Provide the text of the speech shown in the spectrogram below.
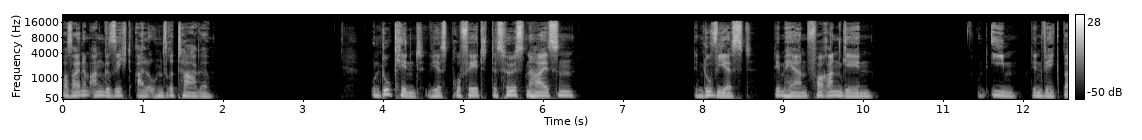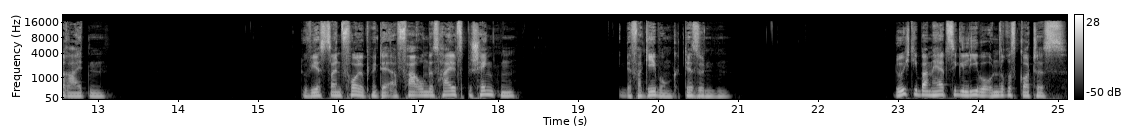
vor seinem Angesicht all unsere Tage. Und du, Kind, wirst Prophet des Höchsten heißen, denn du wirst dem Herrn vorangehen und ihm den Weg bereiten. Du wirst sein Volk mit der Erfahrung des Heils beschenken, in der Vergebung der Sünden. Durch die barmherzige Liebe unseres Gottes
